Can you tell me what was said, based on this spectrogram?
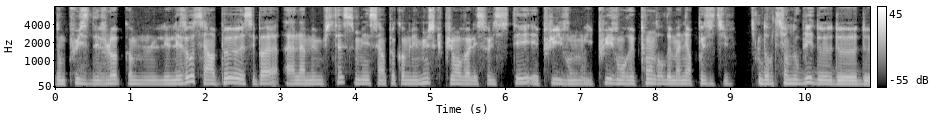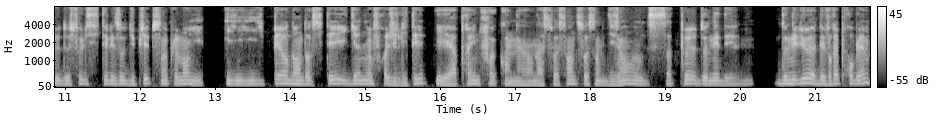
Donc plus il se développe comme les, les os. C'est un peu, c'est pas à la même vitesse, mais c'est un peu comme les muscles. Plus on va les solliciter et plus ils vont, plus ils vont répondre de manière positive. Donc si on oublie de, de, de, de solliciter les os du pied, tout simplement, ils, ils perdent en densité, ils gagnent en fragilité. Et après, une fois qu'on a, on a 60, 70 ans, ça peut donner des, donner lieu à des vrais problèmes.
